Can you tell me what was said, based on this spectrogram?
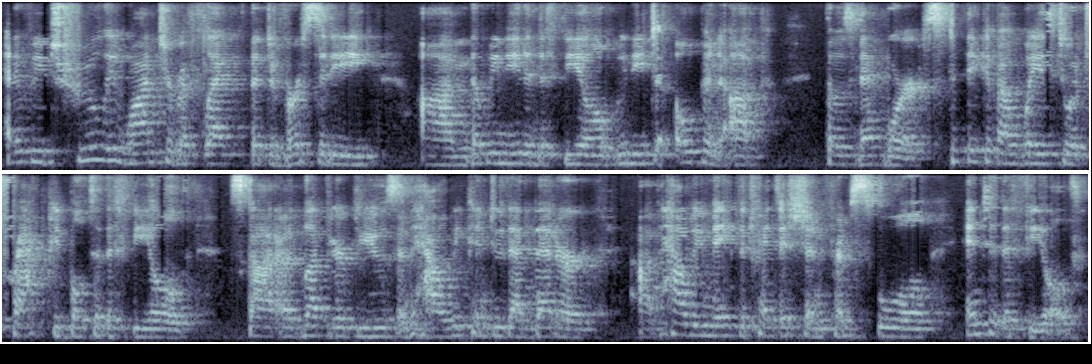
And if we truly want to reflect the diversity um, that we need in the field, we need to open up those networks to think about ways to attract people to the field. Scott, I'd love your views on how we can do that better, um, how we make the transition from school into the field.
